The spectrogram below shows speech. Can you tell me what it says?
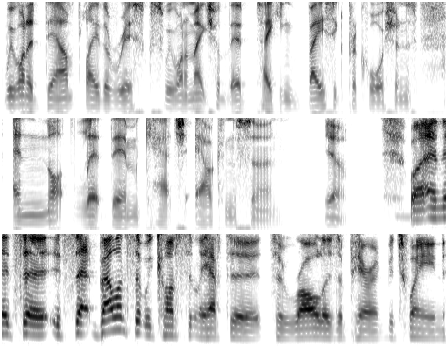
We want to downplay the risks. We want to make sure that they're taking basic precautions and not let them catch our concern. Yeah. Well, and it's a it's that balance that we constantly have to to roll as a parent between,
